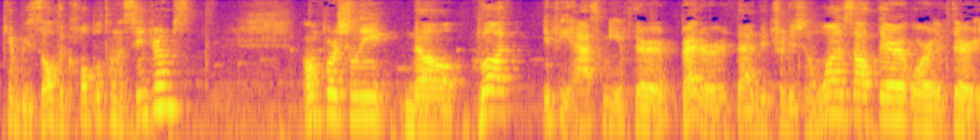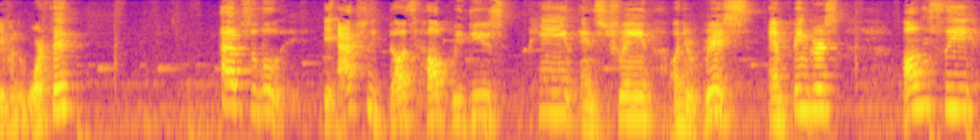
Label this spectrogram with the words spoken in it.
can resolve the carpal tunnel syndromes? Unfortunately, no. But if you ask me if they're better than the traditional ones out there or if they're even worth it, absolutely. It actually does help reduce pain and strain on your wrists and fingers. Honestly,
